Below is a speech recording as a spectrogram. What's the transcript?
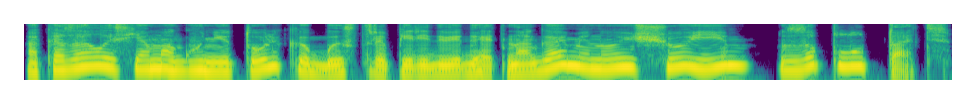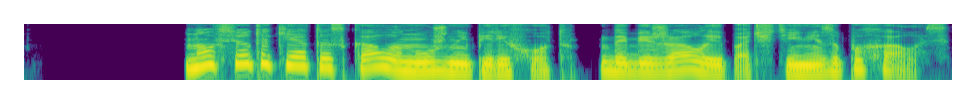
Оказалось, я могу не только быстро передвигать ногами, но еще и заплутать. Но все таки отыскала нужный переход, добежала и почти не запыхалась.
